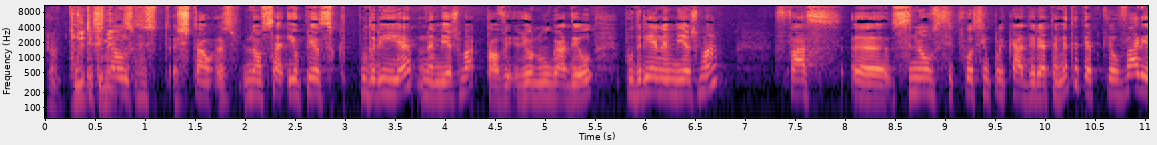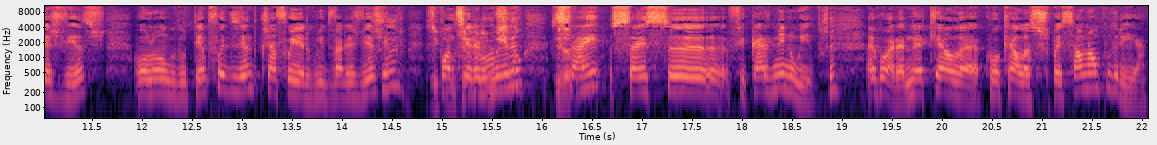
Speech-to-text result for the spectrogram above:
Pronto. Politicamente. Estão, estão, não sei, eu penso que poderia, na mesma, talvez eu no lugar dele, poderia na mesma, face, uh, se não fosse implicado diretamente, até porque ele várias vezes, ao longo do tempo, foi dizendo que já foi erguido várias vezes sim. e que pode ser erguido sem, sem se ficar diminuído. Sim. Agora, naquela, com aquela suspeição, não poderia.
